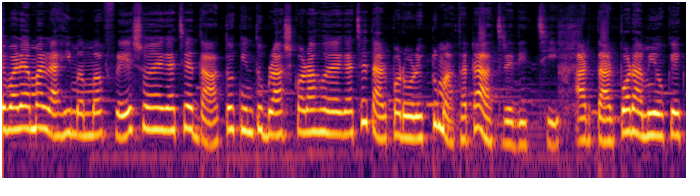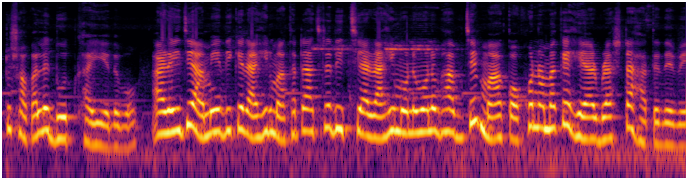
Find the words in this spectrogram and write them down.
এবারে আমার রাহি মাম্মা ফ্রেশ হয়ে গেছে, দাঁতও কিন্তু ব্রাশ করা হয়ে গেছে, তারপর ওর একটু মাথাটা আঁচড়ে দিচ্ছি। আর তারপর আমি ওকে একটু সকালে দুধ খাইয়ে দেবো। আর এই যে আমি এদিকে রাহির মাথাটা আঁচড়ে দিচ্ছি, আর রাহি মনে মনে ভাবছে, মা কখন আমাকে হেয়ার ব্রাশটা হাতে দেবে?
